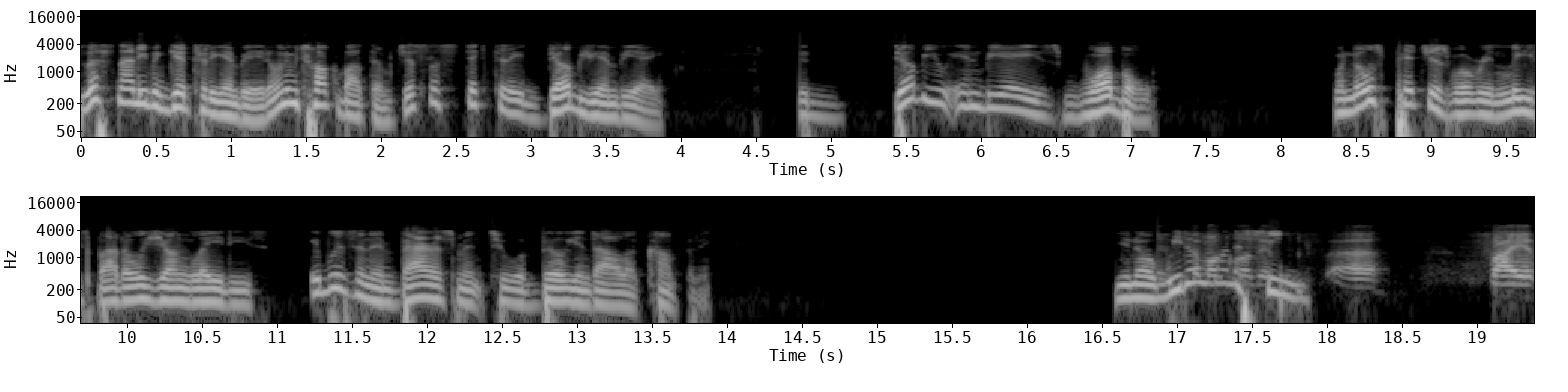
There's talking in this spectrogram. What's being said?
Let's not even get to the NBA. Don't even talk about them. Just let's stick to the WNBA. The WNBA's wubble when those pictures were released by those young ladies, it was an embarrassment to a billion dollar company. You know, we don't want to see, uh, Fyre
